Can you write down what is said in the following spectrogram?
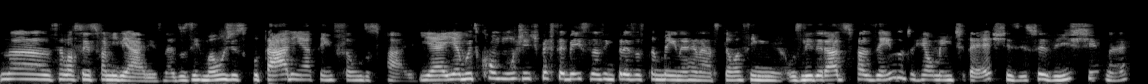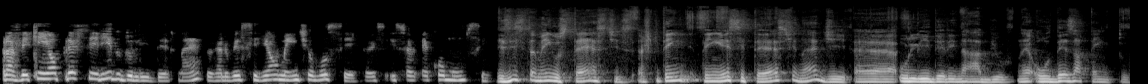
nas, relações familiares, né? Dos irmãos disputarem a atenção dos pais. E aí é muito comum a gente perceber isso nas empresas também, né, Renato? Então, assim, os liderados fazendo realmente testes, isso existe, né? Para ver quem é o preferido do líder, né? Eu quero ver se realmente eu vou ser. Então, isso é, é comum, sim. Existem também os testes, acho que tem, tem esse teste, né? De é, o líder inábil, né? Ou desatento.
